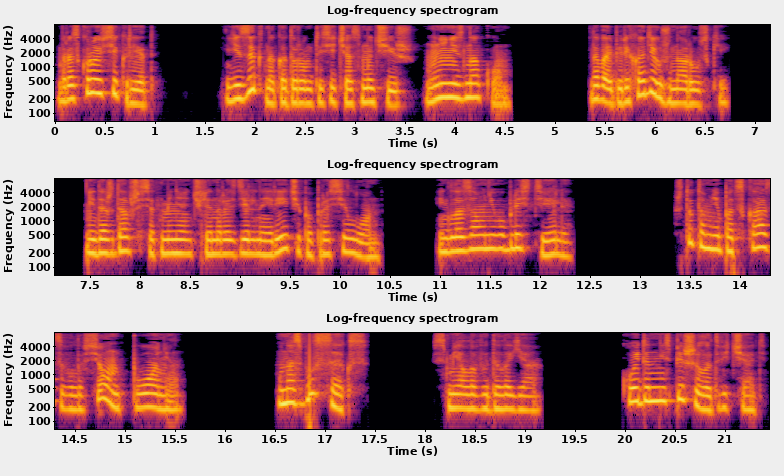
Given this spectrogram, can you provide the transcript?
раскрою секрет. Язык, на котором ты сейчас мычишь, мне не знаком. Давай, переходи уже на русский». Не дождавшись от меня членораздельной речи, попросил он и глаза у него блестели. Что-то мне подсказывало, все он понял. «У нас был секс?» – смело выдала я. Койден не спешил отвечать.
